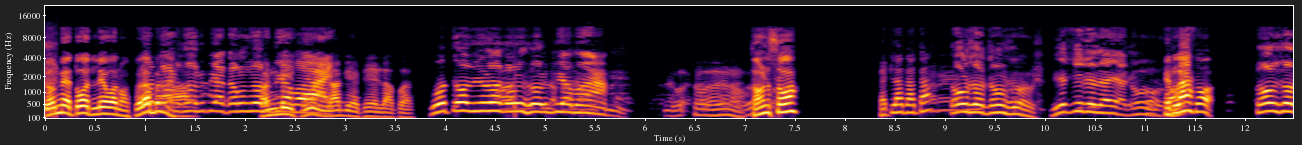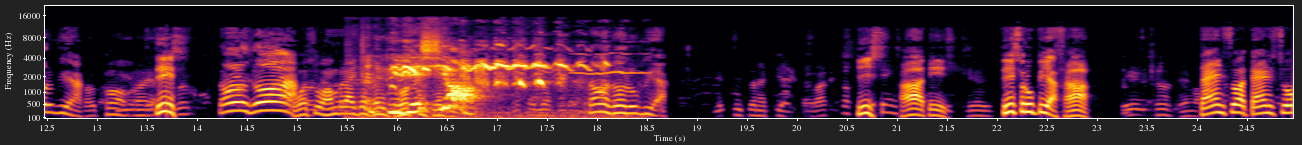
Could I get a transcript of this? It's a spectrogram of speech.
ગમે તો જ લેવાનો બરાબર ને? ત્રણસો રૂપિયા ત્રણસો ઠંડી ફૂલ લાગે છે એલા પર. ત્રણસો રૂપિયામાં ત્રણસો કેટલા કાકા? ત્રણસો ત્રણસો. વેચીને લાયા કેટલા? ત્રણસો. રૂપિયા. ત્રીસ. ત્રણસો. ઓછું હમણાં છે ત્રણસો રૂપિયા. ત્રીસ. હા ત્રીસ. ત્રીસ રૂપિયા? હા. ત્રણસો ત્રણસો.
